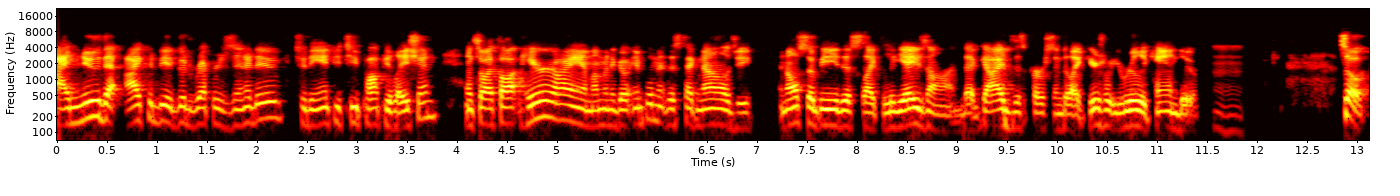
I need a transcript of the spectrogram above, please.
I knew that I could be a good representative to the amputee population. And so I thought, here I am. I'm going to go implement this technology and also be this like liaison that guides this person to like, here's what you really can do. Mhm. So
